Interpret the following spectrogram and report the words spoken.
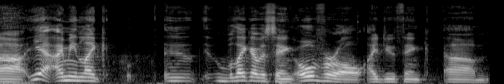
uh, yeah. I mean, like, like I was saying, overall, I do think um,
